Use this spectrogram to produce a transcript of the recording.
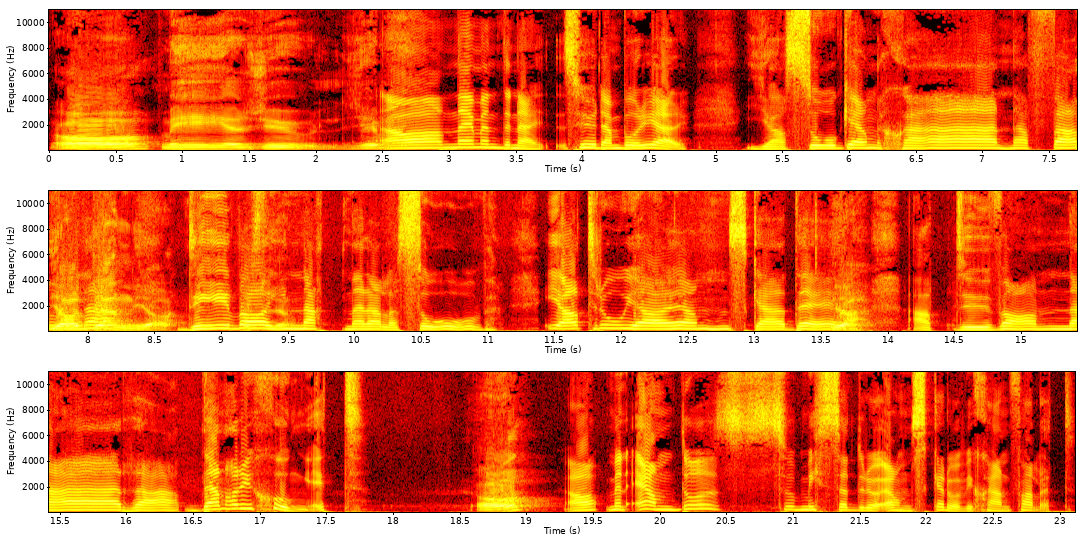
Ja, mer jul. Ge mig. Ja, nej men den här, se hur den börjar. Jag såg en stjärna falla. Ja, den ja. Det var i natt när alla sov. Jag tror jag önskade Ja. att du var nära. Den har du ju sjungit. Ja. Ja, men ändå så missade du att önska då vid stjärnfallet.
